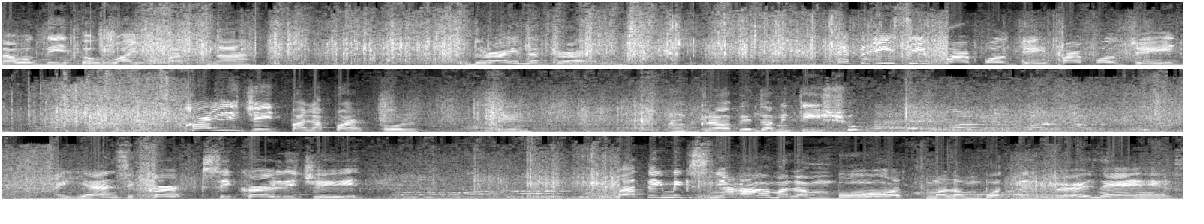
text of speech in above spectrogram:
tawag dito, white pot na dry na dry. Ito si Purple Jade. Purple Jade. Carly Jade pala, purple. Then, ang grabe, ang daming tissue. Ayan, si, Car si Carly Jade. Pating mix niya, ah, malambot. Malambot in fairness.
